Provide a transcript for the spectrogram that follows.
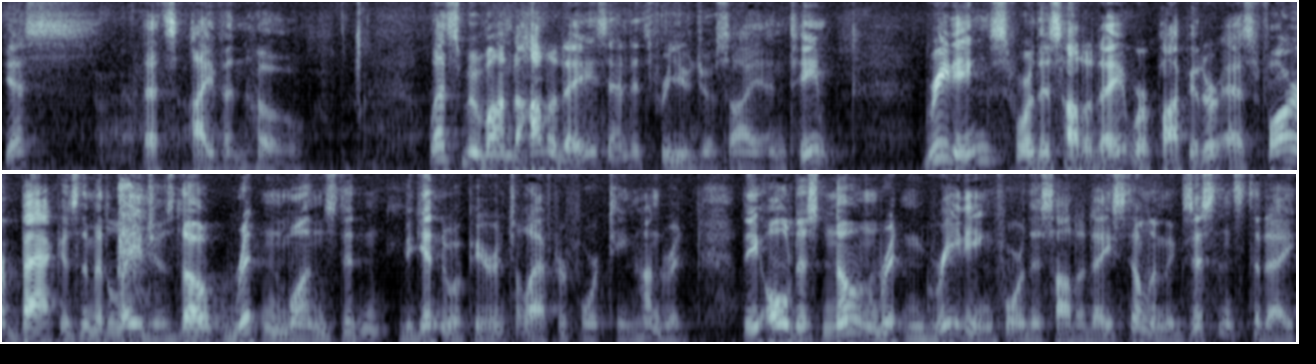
Yes? That's Ivanhoe. Let's move on to holidays, and it's for you, Josiah and team. Greetings for this holiday were popular as far back as the Middle Ages, though written ones didn't begin to appear until after 1400. The oldest known written greeting for this holiday, still in existence today,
